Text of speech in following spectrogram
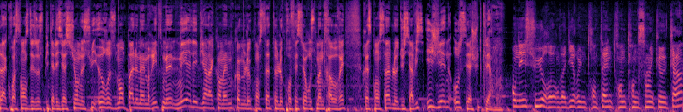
La croissance des hospitalisations ne suit heureusement pas le même rythme, mais elle est bien là quand même, comme le constate le professeur Ousmane Traoré, responsable du service hygiène au CHU de Clermont. On est sur, euh, on va dire, une trentaine, 30-35 euh, cas,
